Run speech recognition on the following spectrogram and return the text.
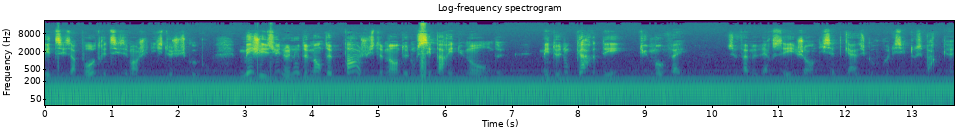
et de ses apôtres et de ses évangélistes jusqu'au bout. Mais Jésus ne nous demande pas justement de nous séparer du monde, mais de nous garder du mauvais. Ce fameux verset, Jean 17, 15, que tous par cœur.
